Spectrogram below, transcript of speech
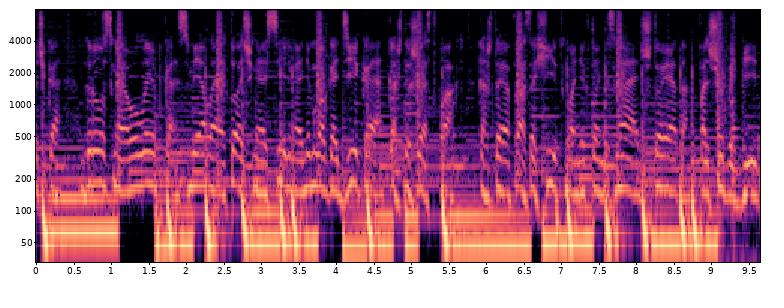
девочка. Грустная улыбка, смелая, точная, сильная, немного дикая. Каждый жест факт, каждая фраза хит Но никто не знает, что это фальшивый бит.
